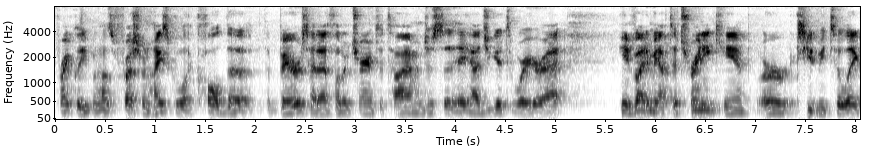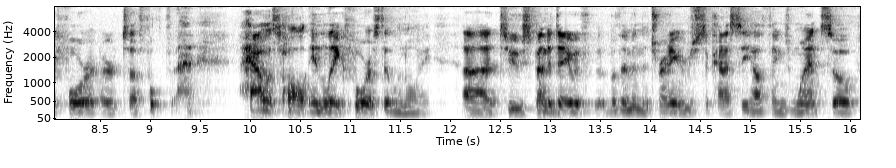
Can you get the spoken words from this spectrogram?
frankly, when I was a freshman in high school, I called the, the Bears head athletic trainer at the time and just said, "Hey, how'd you get to where you're at?" He invited me up to training camp, or excuse me, to Lake Forest or to Halas Hall in Lake Forest, Illinois, uh, to spend a day with with him in the training room just to kind of see how things went. So.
